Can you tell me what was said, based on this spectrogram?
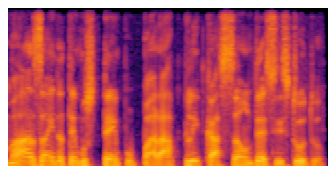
mas ainda temos tempo para a aplicação desse estudo.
